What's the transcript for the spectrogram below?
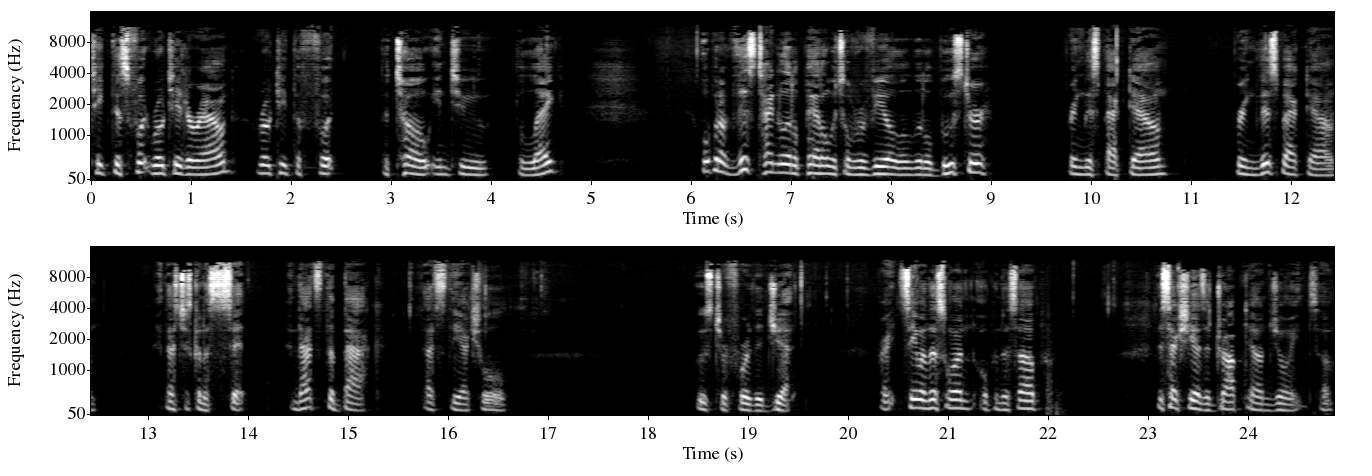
take this foot, rotate it around, rotate the foot, the toe into the leg. Open up this tiny little panel, which will reveal a little booster. Bring this back down, bring this back down, and that's just going to sit. And that's the back. That's the actual booster for the jet. All right, same on this one. Open this up. This actually has a drop down joint, so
